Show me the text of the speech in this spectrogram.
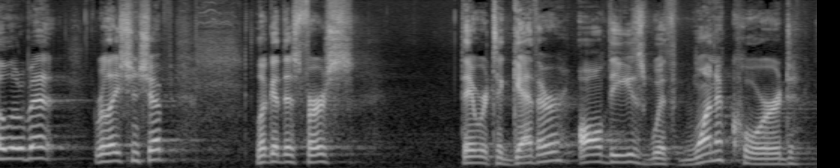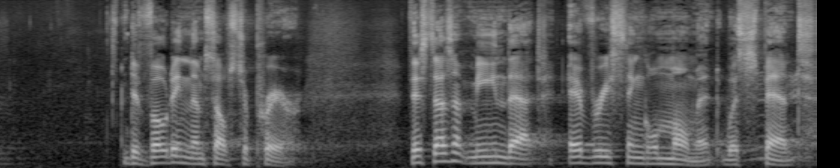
a little bit. Relationship. Look at this verse. They were together, all these with one accord, devoting themselves to prayer. This doesn't mean that every single moment was spent.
